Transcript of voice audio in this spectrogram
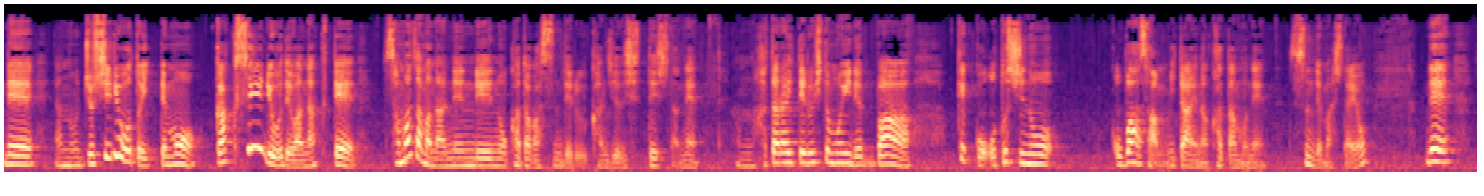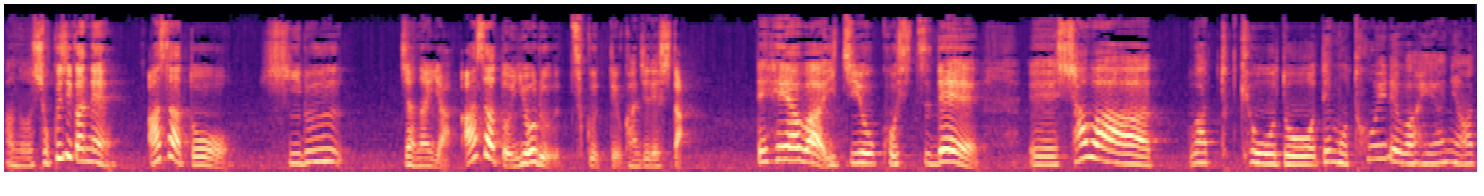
であの女子寮といっても学生寮ではなくてさまざまな年齢の方が住んでる感じでしたね。働いてる人もいれば結構お年のおばあさんみたいな方もね住んでましたよ。であの食事がね朝と昼じゃないや朝と夜着くっていう感じでした。で部屋は一応個室で、えー、シャワーは共同でもトイレは部屋にあっ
